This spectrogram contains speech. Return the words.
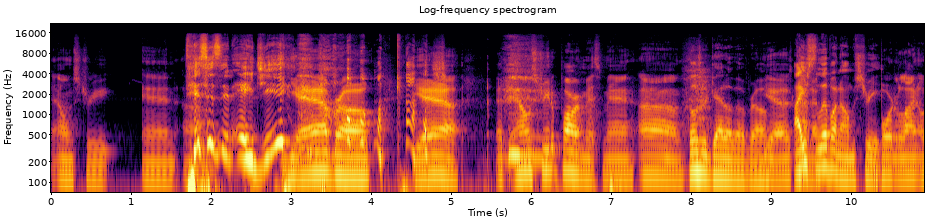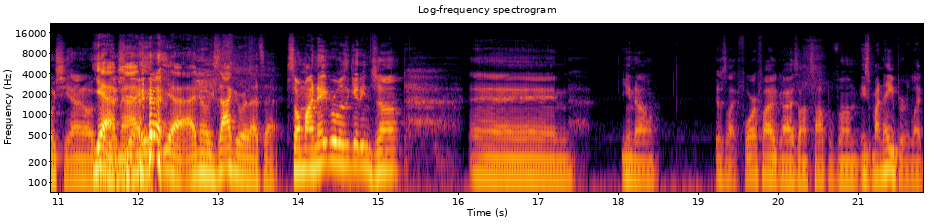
Elm Street, and uh, This is an AG. yeah, bro, Oh my god. yeah, at the Elm Street apartments, man. Um, Those are ghetto though, bro. Yeah, I used to live on Elm Street. borderline Oceanos. and Yeah, man. I, yeah, I know exactly where that's at. So my neighbor was getting jumped, and you know, there's like four or five guys on top of him. He's my neighbor, like,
